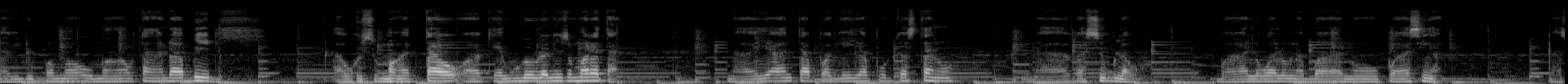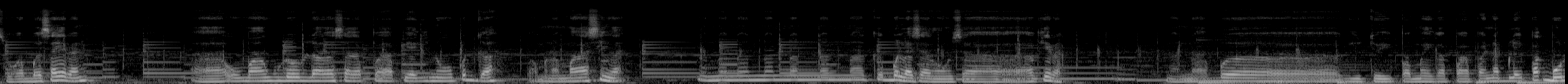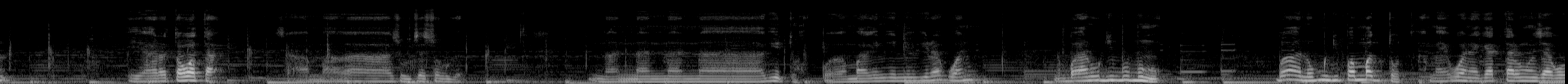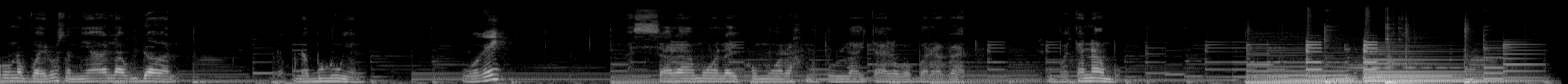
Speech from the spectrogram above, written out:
lagi dupa mau mga utang dabe di sa mga tao uh, kaya gulo lang yung sumarata na iyaan ta pag iya podcast no na kasublaw balo-walo na ba no pasinga na suka basayran uh, umangulo la sa papiaginopod ka pamana mga singa na na na na na na sa akira na naba gitu pamay ka pa panablay pakbol iara tawata sa mga sulsa surga na na na na gitu. Pamakin ganyan girakuan na baano din bumuno baano mo di pa magtot may wan ay katalong sa coronavirus na miyala widal. Na bulungan okay Assalamualaikum warahmatullahi taala wabarakatuh pues están ambos.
